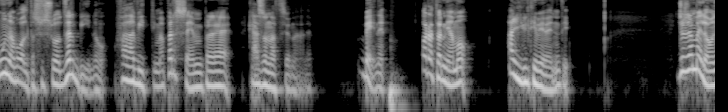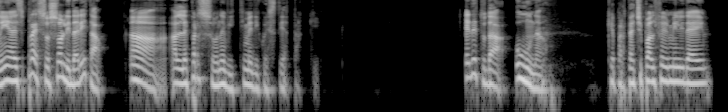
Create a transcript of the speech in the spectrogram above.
una volta sul suo zerbino fa la vittima per sempre caso nazionale. Bene, ora torniamo agli ultimi eventi. Giorgia Meloni ha espresso solidarietà a, alle persone vittime di questi attacchi. È detto da una che partecipa al Family Day,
